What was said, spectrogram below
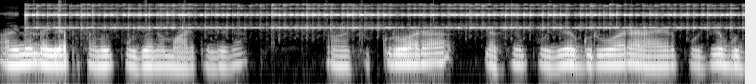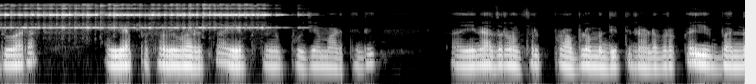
ಇನ್ನೊಂದು ಅಯ್ಯಪ್ಪ ಸ್ವಾಮಿ ಪೂಜೆನೂ ಮಾಡ್ತೀನಿ ರೀ ಶುಕ್ರವಾರ ಲಕ್ಷ್ಮೀ ಪೂಜೆ, ಗುರುವಾರ ರಾಯರ ಪೂಜೆ, ಬುಧವಾರ ಅಯ್ಯಪ್ಪ ಸ್ವಾಮಿ ಬರುತ್ತೆ ಅಯ್ಯಪ್ಪ ಸ್ವಾಮಿ ಪೂಜೆ ಮಾಡ್ತೀನಿ ರೀ ಏನಾದರೂ ಒಂದು ಸ್ವಲ್ಪ ಪ್ರಾಬ್ಲಮ್ ಬಂದಿತ್ತು ನಡ್ಬರ್ಕ ಈಗ ಬಂದ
